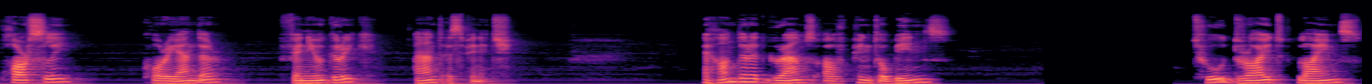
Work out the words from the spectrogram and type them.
parsley, coriander, fenugreek and spinach. 100 grams of pinto beans, 2 dried limes,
